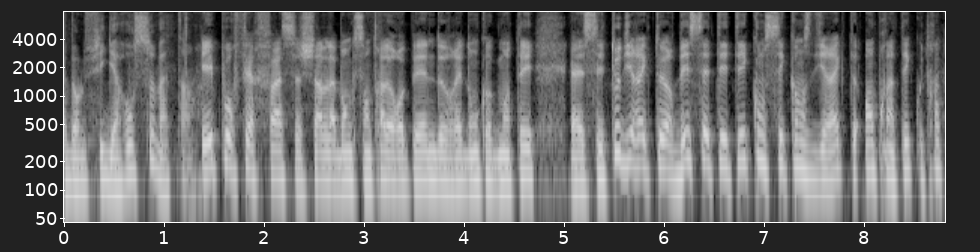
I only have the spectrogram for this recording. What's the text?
dans le Figaro ce matin. Et pour faire face, Charles, la Banque Centrale Européenne devrait donc augmenter euh, ses taux directeurs dès cet été. Conséquence directe, emprunter coûtera plus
